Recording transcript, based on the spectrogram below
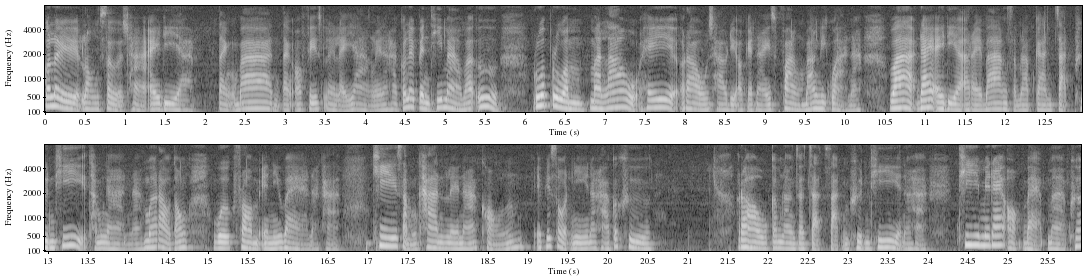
ก็เลยลองเสิร์ชหาไอเดีย แต่งบ้านแต่งออฟฟิศหลาย ๆ อย่างเลยนะคะ ก็เลยเป็นที่มาว่าเออรวบรวมมาเล่าให้เราชาว The Organize ฟังบ้างดีกว่านะ ว่าได้ไอเดียอะไรบ้างสำหรับการจัดพื้นที่ทำงานนะ เมื่อเราต้อง work from anywhere นะคะ คีย์สำคัญเลยนะของเอพิโซดนี้นะคะก็คือเรากำลังจะจัดสรรพื้นที่นะคะ ที่ไม่ได้ออกแบบมาเพื่อ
